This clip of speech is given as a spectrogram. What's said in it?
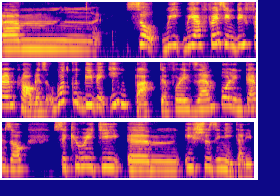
Um, so we we are facing different problems. What could be the impact, for example, in terms of security um, issues in Italy?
